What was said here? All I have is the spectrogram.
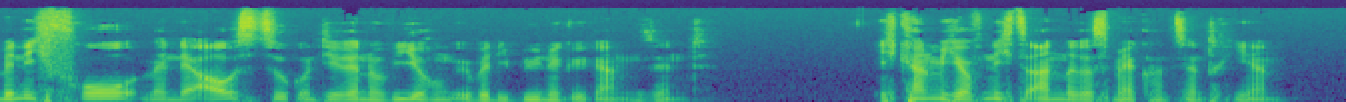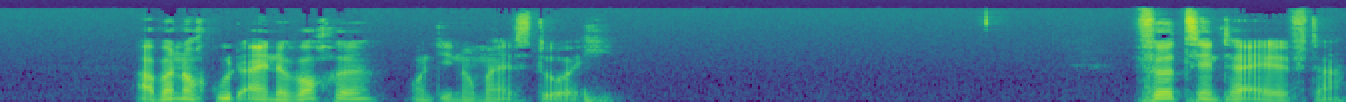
bin ich froh, wenn der Auszug und die Renovierung über die Bühne gegangen sind. Ich kann mich auf nichts anderes mehr konzentrieren. Aber noch gut eine Woche und die Nummer ist durch. 14.11.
